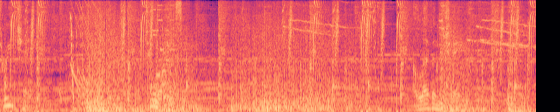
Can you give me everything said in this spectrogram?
Three chain. Two daisy. Eleven chain.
